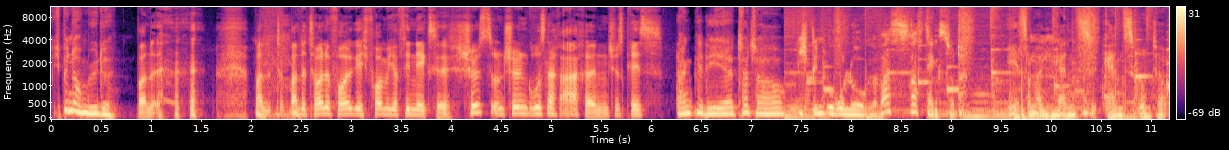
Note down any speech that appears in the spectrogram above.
Ich bin auch müde. War eine, war, eine, war eine tolle Folge. Ich freue mich auf die nächste. Tschüss und schönen Gruß nach Aachen. Tschüss, Chris. Danke dir. Ciao, ciao. Ich bin Urologe. Was, was denkst du da? Jetzt mal Mhm. ganz, ganz unter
